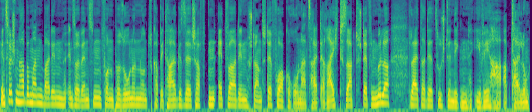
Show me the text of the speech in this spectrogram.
Inzwischen habe man bei den Insolvenzen von Personen und Kapitalgesellschaften etwa den Stand der Vor-Corona-Zeit erreicht, sagt Steffen Müller, Leiter der zuständigen IWH-Abteilung.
